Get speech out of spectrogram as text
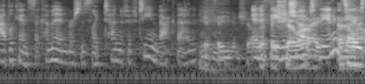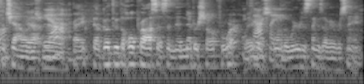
applicants that come in versus like 10 to 15 back then. If they even show And up. if they, they even show show up up. to the interview. That's always the challenge. Yeah. Yeah. Right? They'll go through the whole process and then never show up for work. right? It's Exactly. one of the weirdest things I've ever seen.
